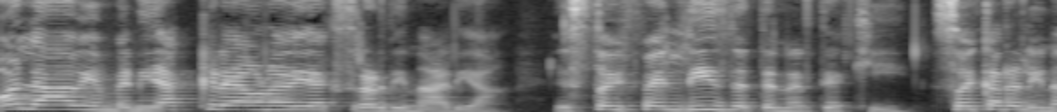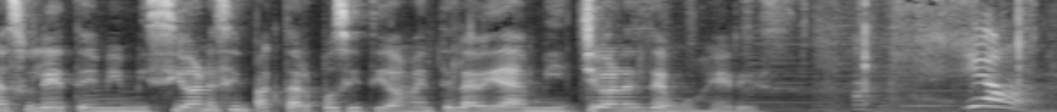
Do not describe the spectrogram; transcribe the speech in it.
Hola, bienvenida a Crea una vida extraordinaria. Estoy feliz de tenerte aquí. Soy Carolina Zulete y mi misión es impactar positivamente la vida de millones de mujeres. ¡Acción!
